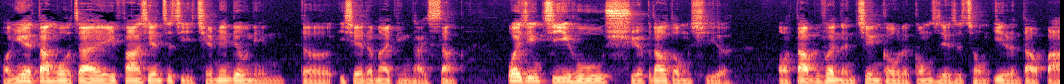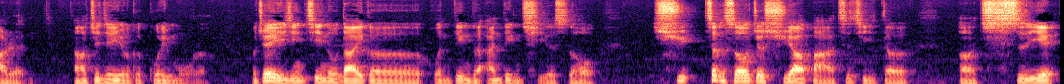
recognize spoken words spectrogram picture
哦，因为当我在发现自己前面六年的一些人脉平台上，我已经几乎学不到东西了。哦，大部分能建构的公司也是从一人到八人，然后渐渐有个规模了。我觉得已经进入到一个稳定的安定期的时候，需这个时候就需要把自己的呃事业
